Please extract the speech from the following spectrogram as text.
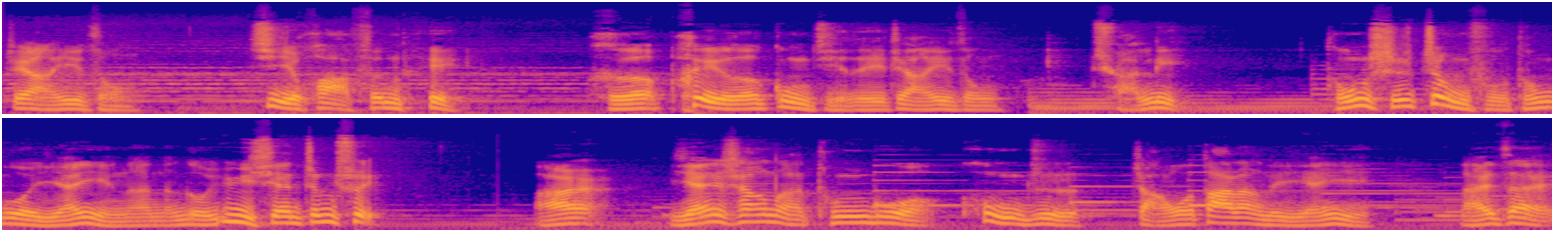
这样一种计划分配和配额供给的这样一种权利，同时政府通过盐引呢能够预先征税，而盐商呢通过控制掌握大量的盐引，来在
